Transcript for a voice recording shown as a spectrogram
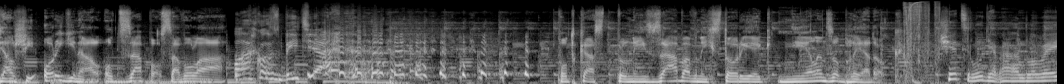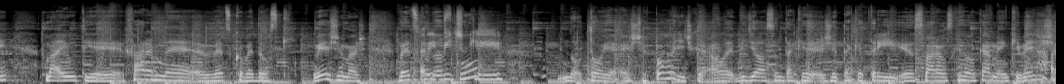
Ďalší originál od ZAPO sa volá Ľahko zbytia. Podcast plný zábavných storiek nielen z obhliadok. Všetci ľudia v Handlovej majú tie farebné veckové dosky. Vieš, že máš veckové Rybičky. No to je ešte v pohodičke, ale videla som také, že také tri svarovského kamienky, vieš?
